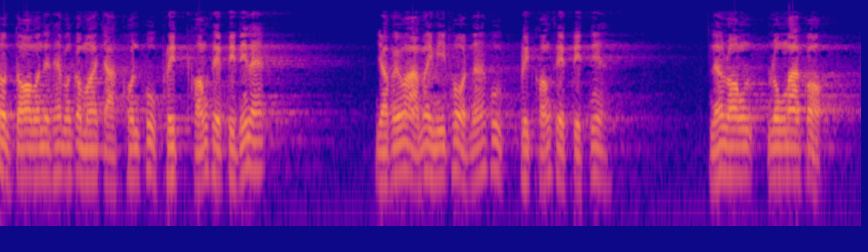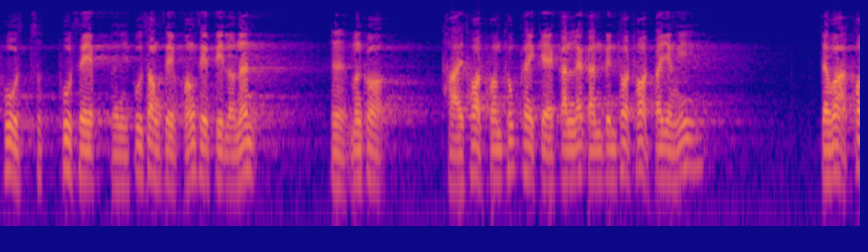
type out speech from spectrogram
ต้นตอมันแท้มันก็มาจากคนผู้ผลิตของเสพติดนี้แหละ อย่าไปว่าไม่มีโทษนะ ผู้ผลิตของเสพติดเนี่ย แล้วลองลงมาก็ผู้ผู้เสพผู้ซ่องเสพของเสพติดเหล่านั้นมันก็ ถ่ายทอดความทุกข์ให้แก่กันและกันเป็นทอดทอดไปอย่างนี้ แต่ว่าข้อ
